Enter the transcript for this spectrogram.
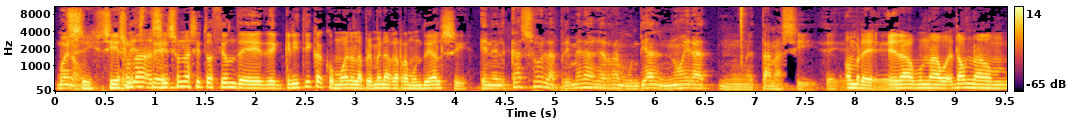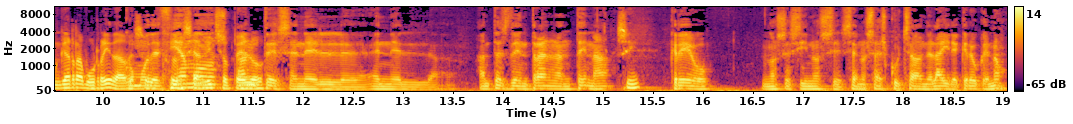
Bueno, sí, si es, una, este es una situación de, crítica como era la Primera Guerra Mundial, sí. En el caso de la Primera Guerra Mundial no era mm, tan así. Eh, Hombre, eh, era, una, era una guerra aburrida. Como decíamos antes, en el, en el, antes de entrar en antena, sí. creo, no sé si no se, se, nos ha escuchado en el aire, creo que no,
